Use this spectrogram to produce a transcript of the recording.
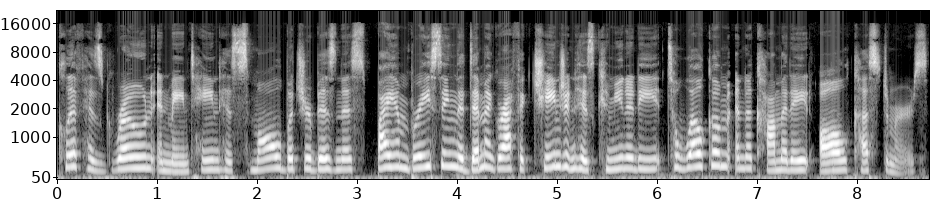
Cliff has grown and maintained his small butcher business by embracing the demographic change in his community to welcome and accommodate all customers.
